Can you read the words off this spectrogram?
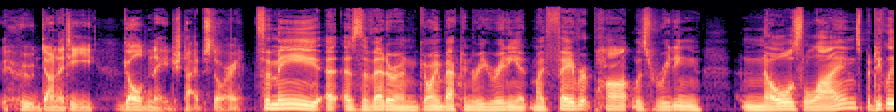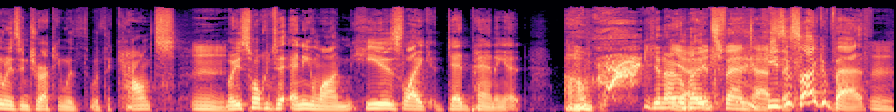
whodunity golden age type story. For me, as the veteran, going back and rereading it, my favorite part was reading Noel's lines, particularly when he's interacting with with the counts. Mm. When he's talking to anyone, he is like deadpanning it. Um, you know, Yeah, like it's fantastic. He's a psychopath. Mm.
